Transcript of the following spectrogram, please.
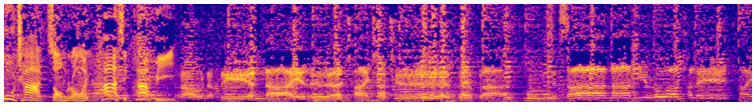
กู้ชาติ 255 ปี เรานักเรียนนายเรือชายชาเชื้อแกล้ากล้ามุ่งศึกษานาที่รั้วทะเลไทย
